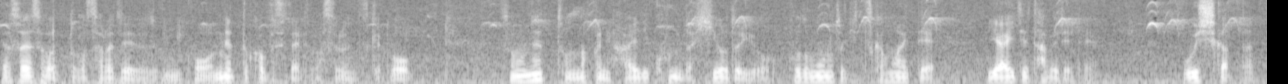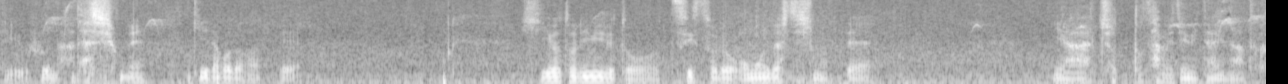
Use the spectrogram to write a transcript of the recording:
野菜とかされてる時にこうネットかぶせたりとかするんですけどそのネットの中に入り込んだヒヨドリを子供の時捕まえて焼いて食べてて美味しかったっていう風な話をね 聞いたことがあって。ヒヨドリ見るとついそれを思い出してしまって。いやちょっと食べてみたいなとか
